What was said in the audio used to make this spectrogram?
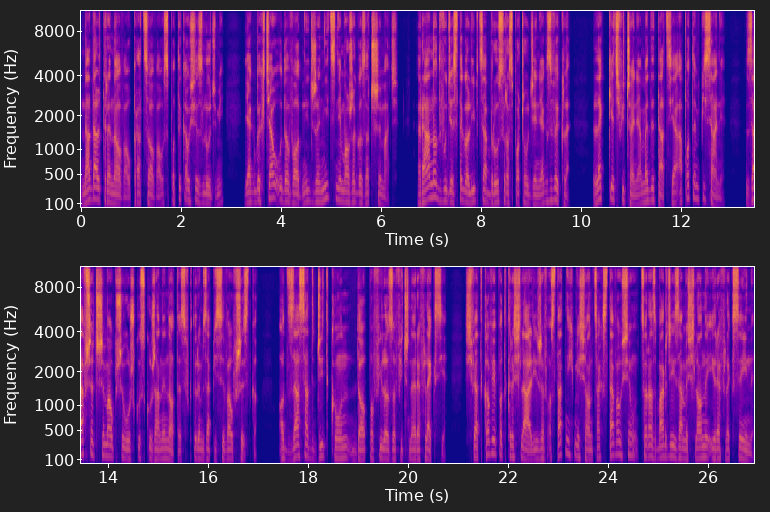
Nadal trenował, pracował, spotykał się z ludźmi, jakby chciał udowodnić, że nic nie może go zatrzymać. Rano 20 lipca Bruce rozpoczął dzień jak zwykle. Lekkie ćwiczenia, medytacja, a potem pisanie. Zawsze trzymał przy łóżku skórzany notes, w którym zapisywał wszystko. Od zasad Jit Kun do po filozoficzne refleksje. Świadkowie podkreślali, że w ostatnich miesiącach stawał się coraz bardziej zamyślony i refleksyjny.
